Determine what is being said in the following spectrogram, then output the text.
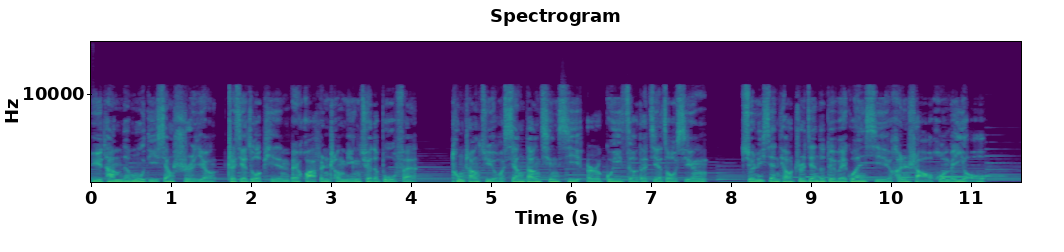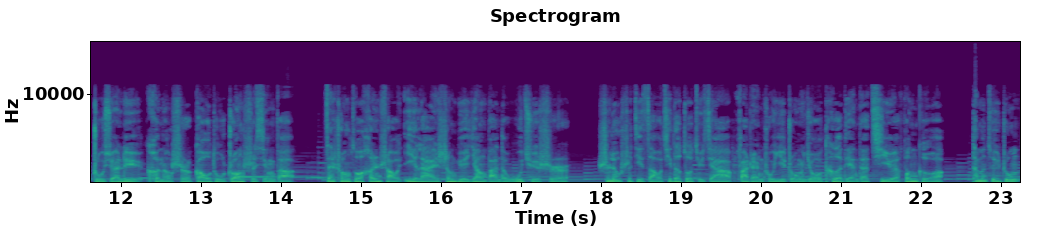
与他们的目的相适应。这些作品被划分成明确的部分，通常具有相当清晰而规则的节奏型，旋律线条之间的对位关系很少或没有。主旋律可能是高度装饰性的。在创作很少依赖声乐样板的舞曲时，16世纪早期的作曲家发展出一种有特点的器乐风格。他们最终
